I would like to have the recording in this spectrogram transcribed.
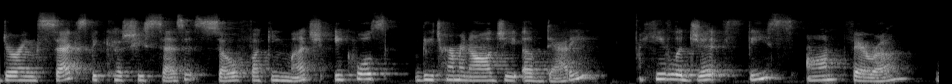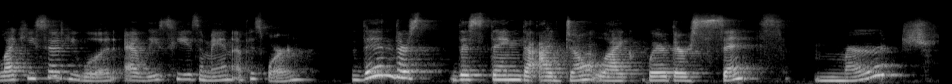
during sex because she says it so fucking much equals the terminology of daddy. He legit feasts on Feyre like he said he would. At least he is a man of his word. Then there's this thing that I don't like where their scents merge.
